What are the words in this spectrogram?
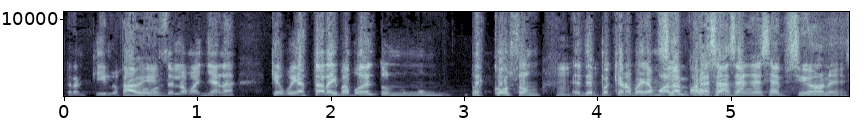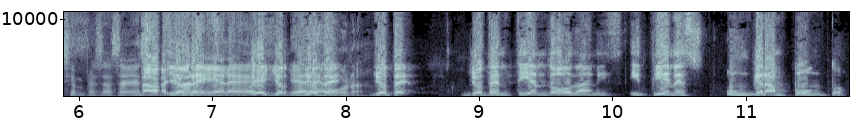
Tranquilo. Está vamos bien. a hacerlo mañana. Que voy a estar ahí para poderte un, un pescozón eh, después que nos vayamos a la Siempre se hacen excepciones, siempre se hacen No, yo excepciones te, y él es, oye, yo, y él yo es te, una. yo te- yo te entiendo, Danis, y tienes un gran punto.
